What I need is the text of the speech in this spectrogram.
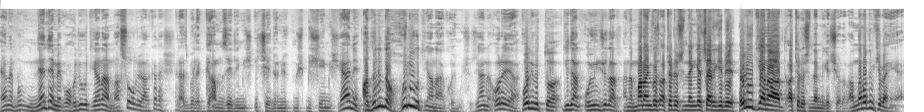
Yani bu ne demek o Hollywood yanağı nasıl oluyor arkadaş? Biraz böyle gamzelimiş, içe dönükmüş bir şeymiş. Yani adını da Hollywood yanağı koymuşuz. Yani oraya Hollywood'da giden oyuncular hani marangoz atölyesinden geçer gibi Hollywood yanağı atölyesinden mi geçiyorlar? Anlamadım ki ben yani.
